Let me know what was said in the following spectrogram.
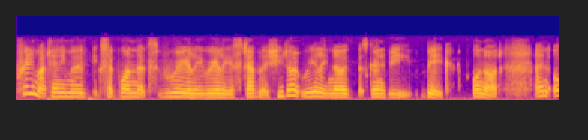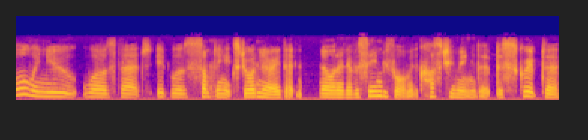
pretty much any movie except one that's really, really established, you don't really know it's going to be big or not. And all we knew was that it was something extraordinary that no one had ever seen before. I mean, the costuming, the, the script, the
